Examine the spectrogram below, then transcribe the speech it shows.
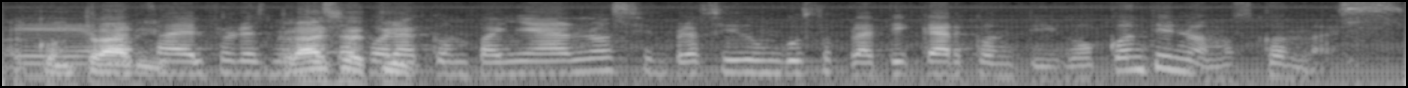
Al eh, contrario. Rafael Flores por acompañarnos. Siempre ha sido un gusto platicar contigo. Continuamos con más.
